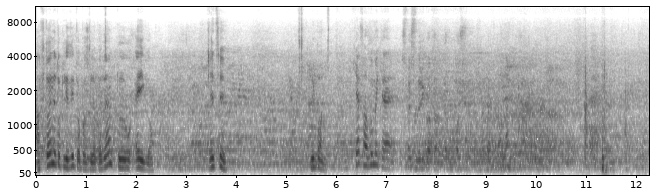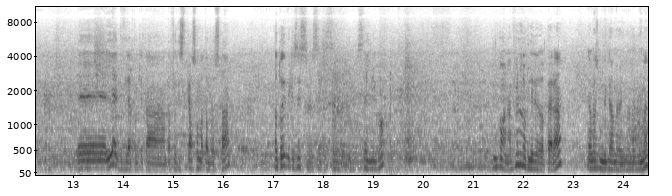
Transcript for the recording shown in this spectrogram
Αυτό είναι το κλειδί του όπως βλέπετε, του Aigo. Έτσι. Λοιπόν, και θα δούμε και στο εσωτερικό το πώς ε, LED βλέπω και τα, τα φωτιστικά σώματα μπροστά. Θα το δείτε και εσείς σε, σε, σε, λίγο. Λοιπόν, αφήνω το κλειδί εδώ πέρα. Για να δώσουμε την κάμερα λίγο να δούμε.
